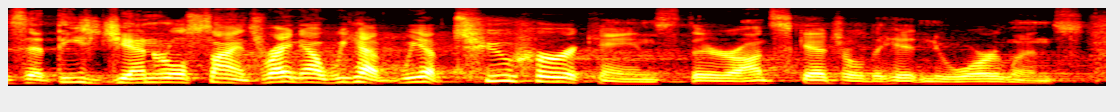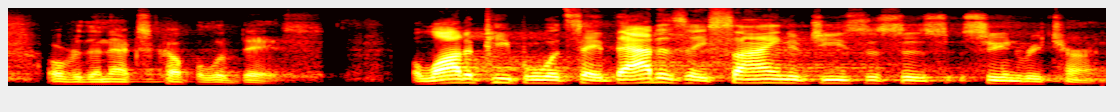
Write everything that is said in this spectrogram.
is that these general signs, right now we have, we have two hurricanes that are on schedule to hit New Orleans over the next couple of days. A lot of people would say that is a sign of Jesus' soon return.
